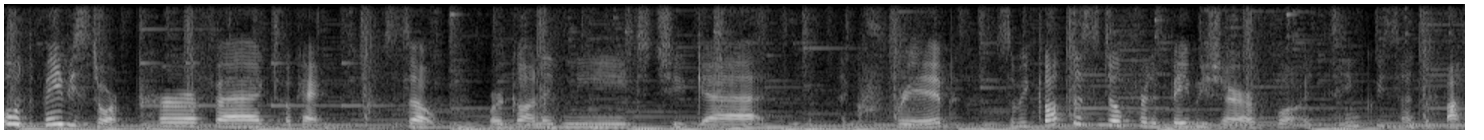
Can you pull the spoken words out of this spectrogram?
Oh, the baby store. Perfect. Okay, so we're gonna need to get a crib. So we got this stuff for the baby shower, but I think we sent it back.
